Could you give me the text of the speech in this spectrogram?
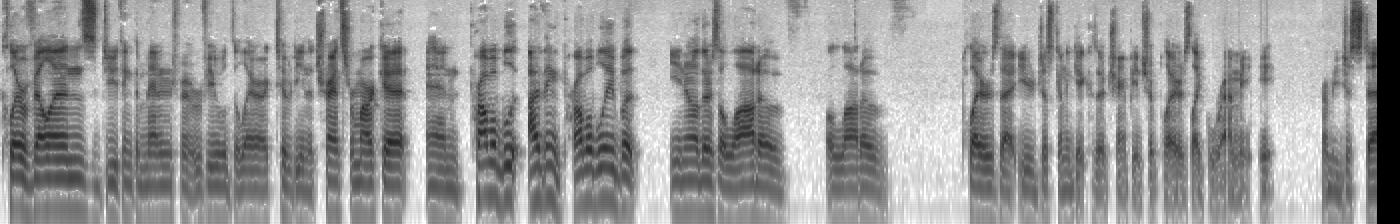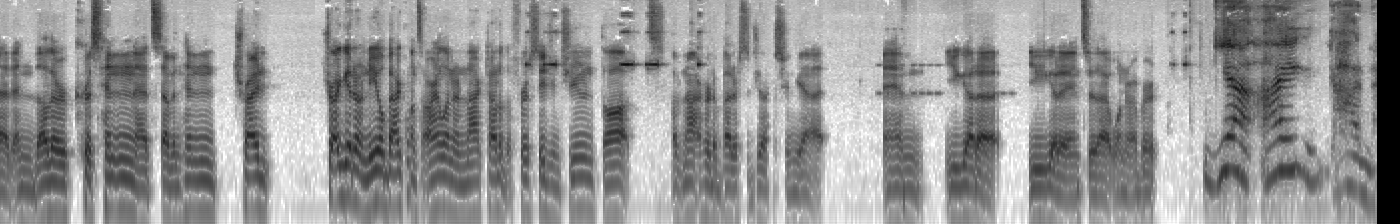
Claire Villains. Do you think the management review will delay our activity in the transfer market? And probably, I think probably, but you know, there's a lot of a lot of players that you're just going to get because they're championship players, like Remy, Remy just Justet, and the other Chris Hinton at Seven Hinton tried try to get O'Neill back once Ireland are knocked out of the first stage in June. Thoughts? I've not heard a better suggestion yet and you gotta you gotta answer that one, Robert. Yeah, I God,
